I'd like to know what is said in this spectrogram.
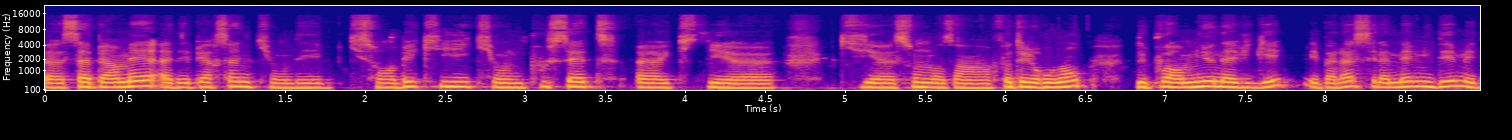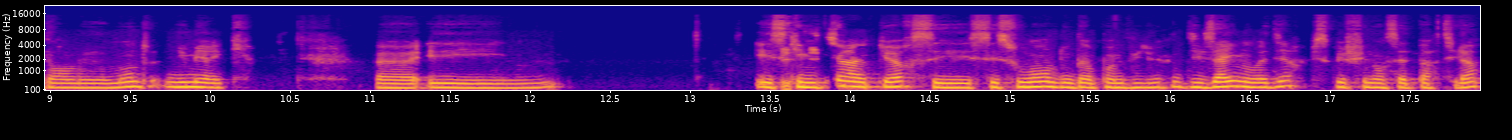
euh, ça permet à des personnes qui ont des qui sont en béquille, qui ont une poussette, euh, qui euh, qui sont dans un fauteuil roulant, de pouvoir mieux naviguer. Et ben là, c'est la même idée, mais dans le monde numérique. et et ce qui me tient à cœur, c'est souvent, donc d'un point de vue design, on va dire, puisque je suis dans cette partie-là,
